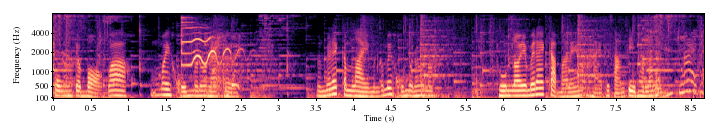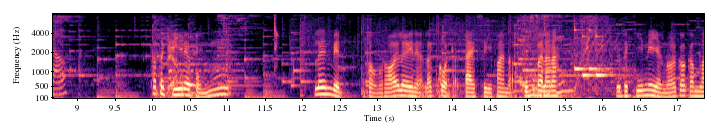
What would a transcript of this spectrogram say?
คงจะบอกว่าไม่คุ้มมาแล้นะเออมันไม่ได้กำไรมันก็ไม่คุ้มมาแล้วนะทุนเรายังไม่ได้กลับมาเลยหายไปสามสี่พันแล้วนะถ้าตะกี้เนี่ยผมเล่นเบ็ด 200 เลยเนี่ยแล้วกดแตก 4,000อ่คุ้มไปแล้วนะคือตะกี้เนี่ยอย่างน้อยก็กำไร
